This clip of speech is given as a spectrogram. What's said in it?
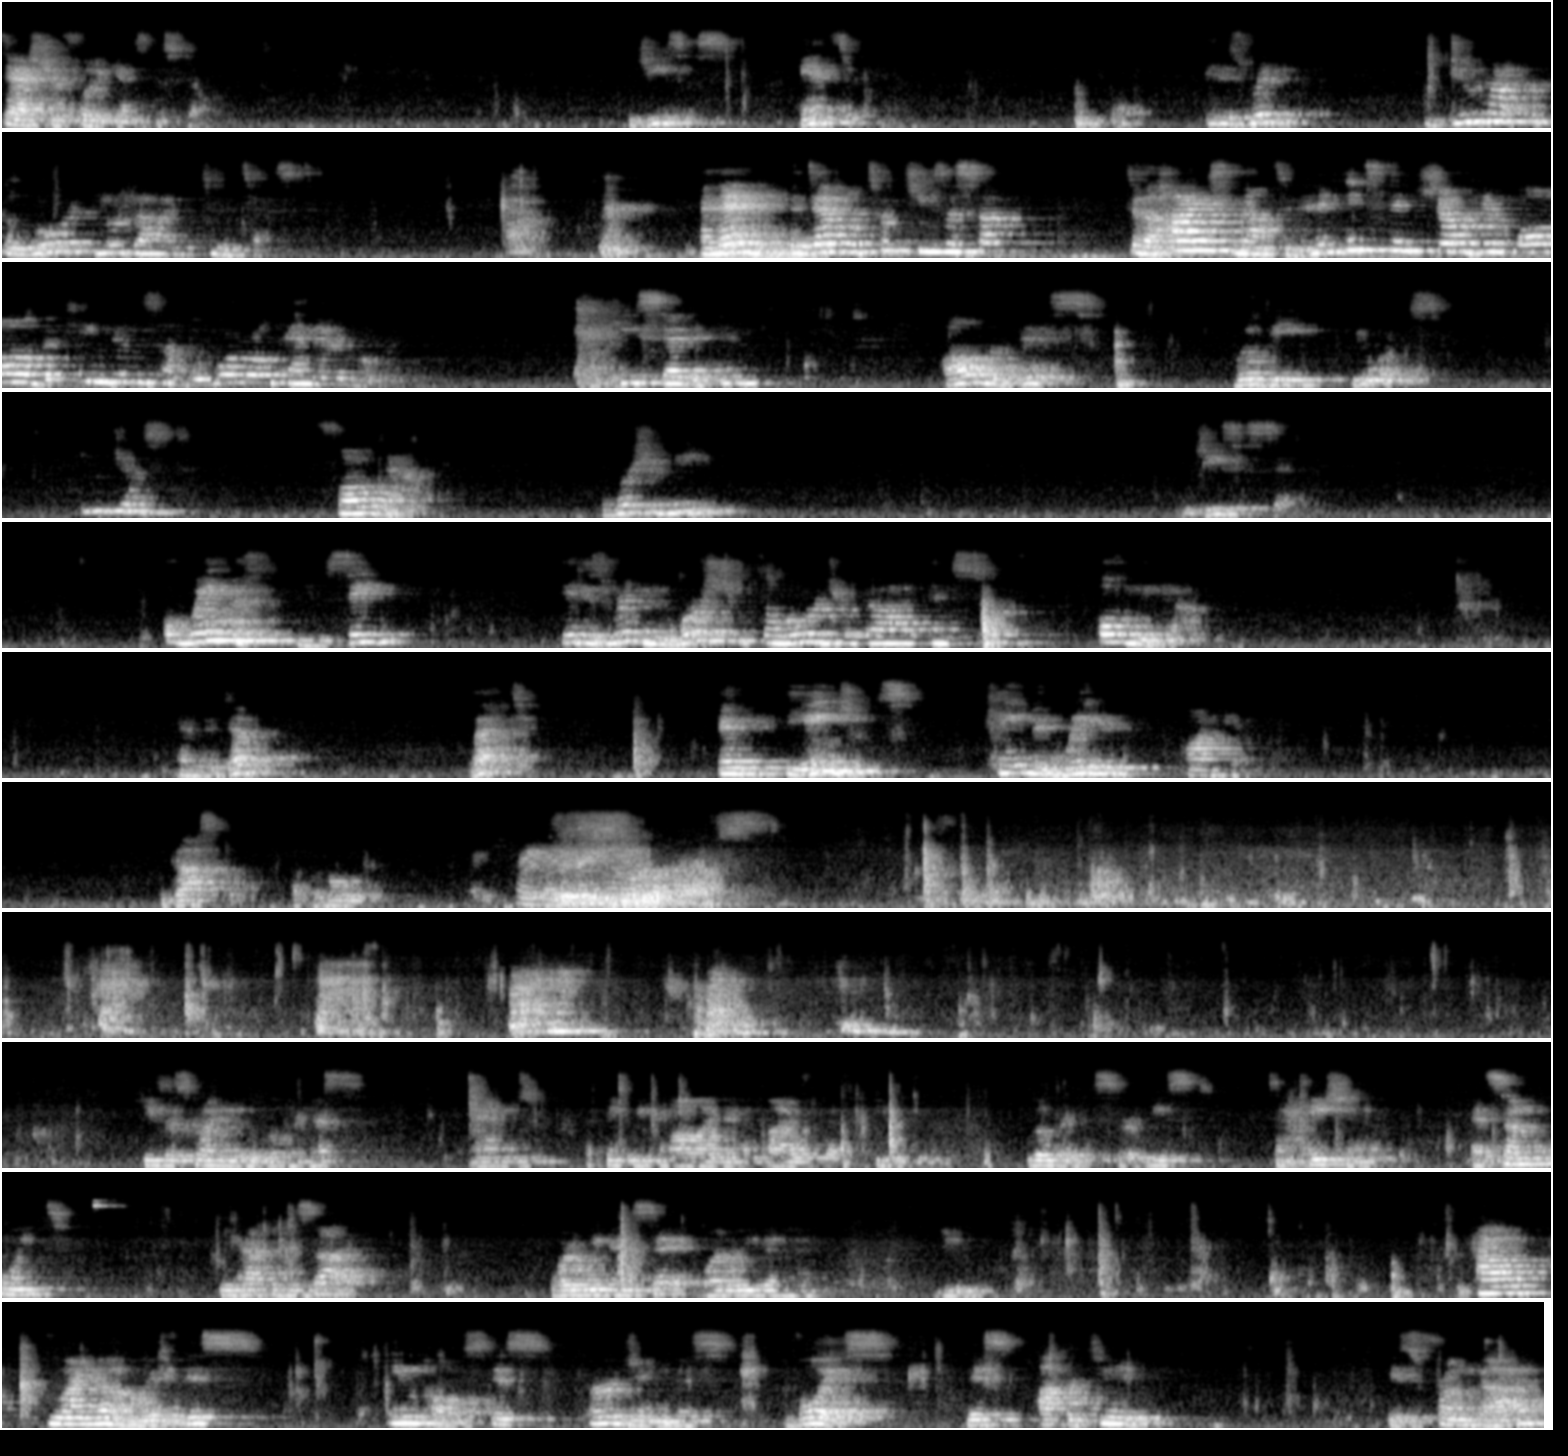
dash your foot against the stone. Jesus answered, It is written, Do not put the Lord your God to the test. And then the devil took Jesus up to the highest mountain, and in an instant showed him all the kingdoms of the world and their glory. He said to him, All of this will be yours. You just fall down and worship me. And Jesus said, Away with you, Satan. It is written, Worship the Lord your God and serve only God. And the devil left him. And the angels came and waited on him. The gospel of the Lord. Praise to you, O Jesus went into the wilderness, and I think we can all identify with that feeling of wilderness, or at least temptation. At some point, we have to decide what are we going to say? What are we going to do? How do I know if this impulse, this urging, this voice, this opportunity is from God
